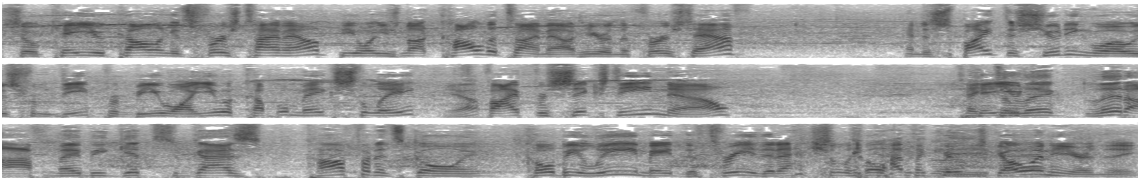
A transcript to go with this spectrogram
So KU calling its first timeout. BYU's not called a timeout here in the first half. And despite the shooting woes from deep for BYU, a couple makes late. Yep. Five for 16 now. Take KU the lid, lid off, maybe get some guys' confidence going. Kolby Lee made the three that actually Kolby got the Cougs going man. here in the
